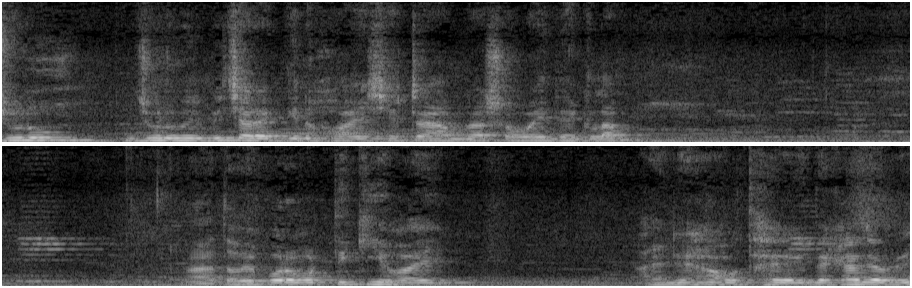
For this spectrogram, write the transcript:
জুলুম জুলুমের বিচার একদিন হয় সেটা আমরা সবাই দেখলাম। আহ, তবে পরবর্তী কি হয় আইনের আওতায় দেখা যাবে।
